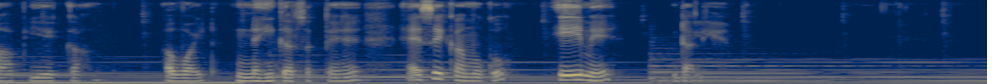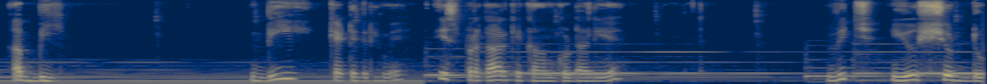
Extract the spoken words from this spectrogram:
आप ये काम अवॉइड नहीं कर सकते हैं। ऐसे कामों को ए में डालिए। अब बी बी कैटेगरी में इस प्रकार के काम को डालिए which you should do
